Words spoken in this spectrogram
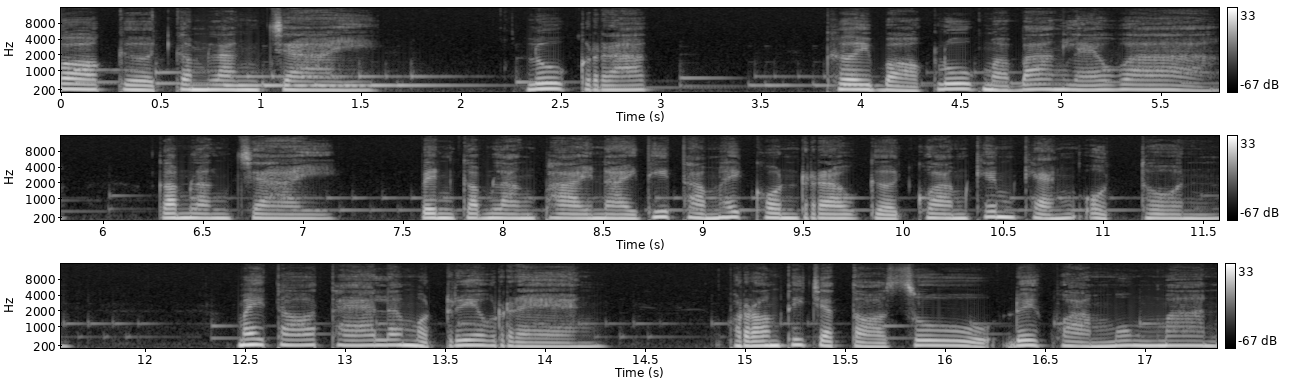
บอกเกิดกำลังใจ ลูกรัก เคยบอกลูกมาบ้างแล้วว่า กำลังใจ เป็นกำลังภายในที่ทำให้คนเราเกิดความเข้มแข็งอดทน ไม่ท้อแท้และหมดเรี่ยวแรง พร้อมที่จะต่อสู้ด้วยความมุ่งมั่น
